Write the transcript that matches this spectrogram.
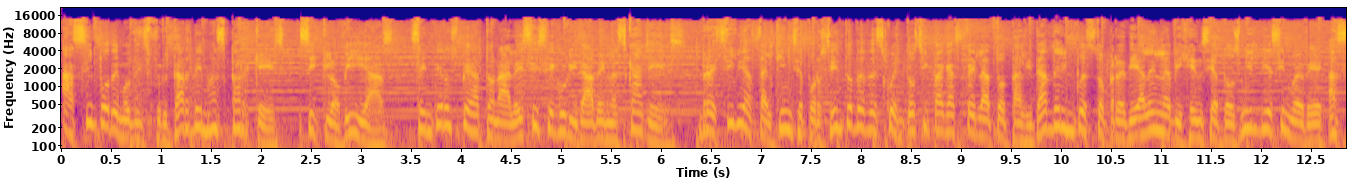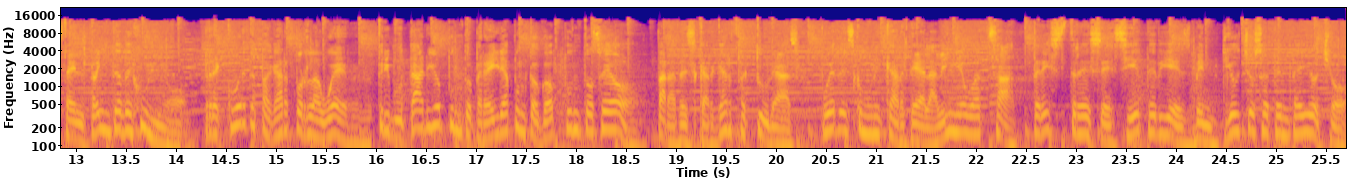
Así podemos disfrutar de más parques, ciclovías, senderos peatonales y seguridad en las calles. Recibe hasta el 15% de descuento si pagaste la totalidad del impuesto predial en la vigencia 2019 hasta el 30 de junio. Recuerda pagar por la web tributario.pereira.gov.co. Para descargar facturas, puedes comunicarte a la línea WhatsApp 313-710-2878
